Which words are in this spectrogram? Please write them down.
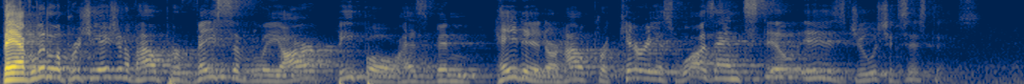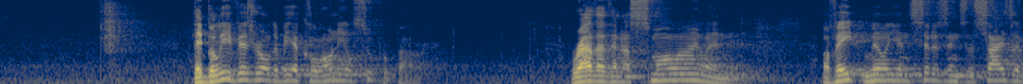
They have little appreciation of how pervasively our people has been hated or how precarious was and still is Jewish existence. They believe Israel to be a colonial superpower rather than a small island of 8 million citizens the size of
